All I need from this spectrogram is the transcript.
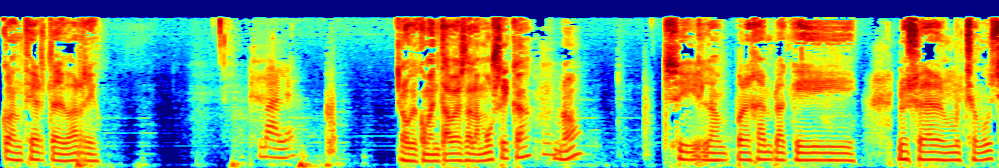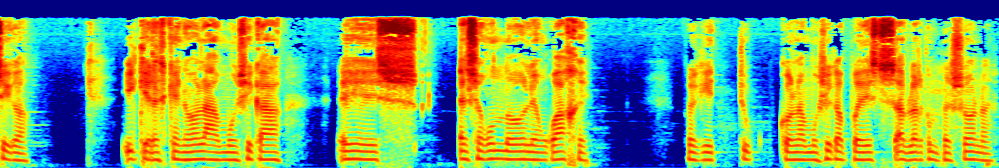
concierta el barrio. Vale. lo que comentabas de la música, ¿no? Sí, la- por ejemplo, aquí no suele haber mucha música. Y quieres que no, la música es el segundo lenguaje. Porque tú con la música puedes hablar con personas.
